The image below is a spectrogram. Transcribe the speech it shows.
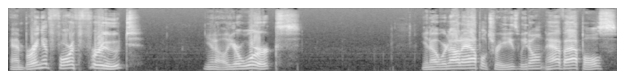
and bringeth forth fruit, you know, your works. You know, we're not apple trees. We don't have apples.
